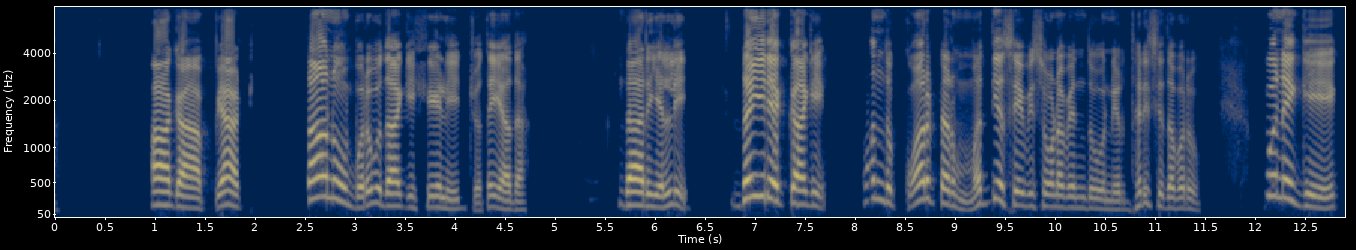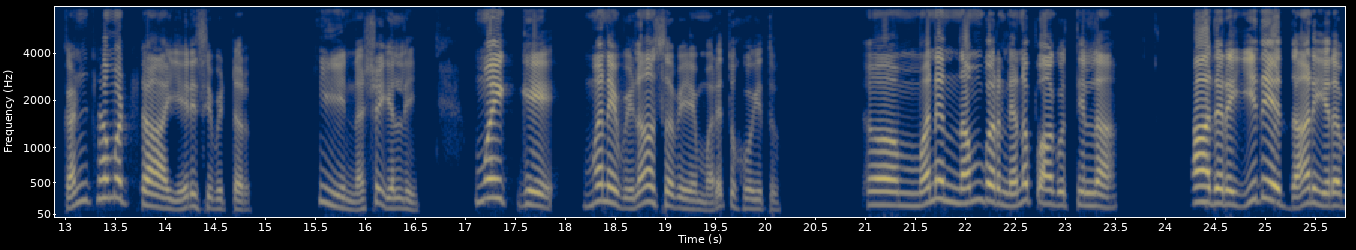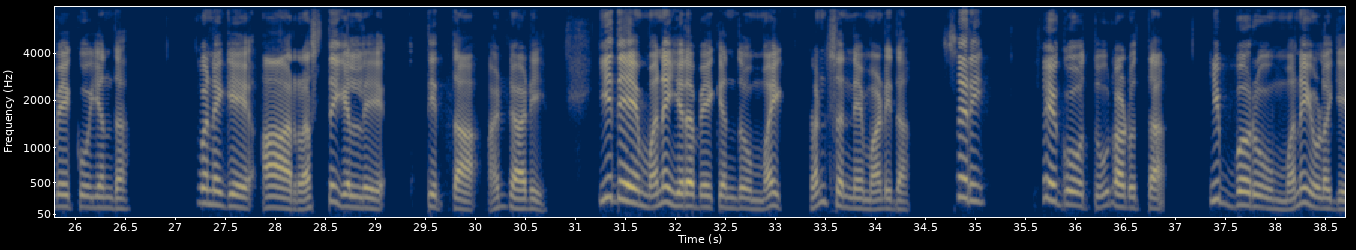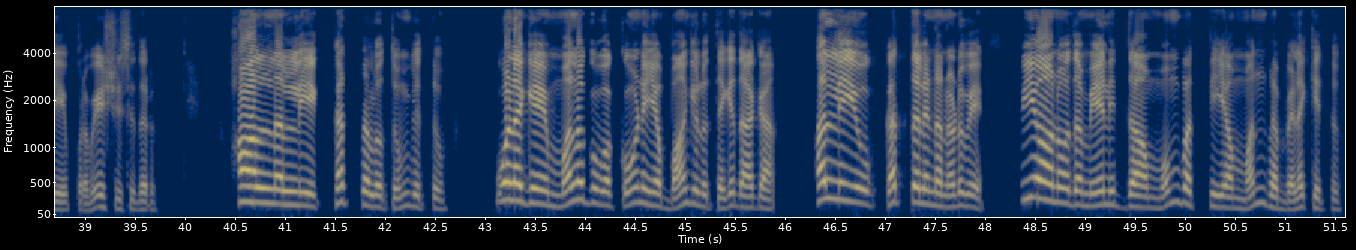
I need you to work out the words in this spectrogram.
ಆಗ ಪ್ಯಾಟ್ ತಾನು ಬರುವುದಾಗಿ ಹೇಳಿ ಜೊತೆಯಾದ ದಾರಿಯಲ್ಲಿ ಧೈರ್ಯಕ್ಕಾಗಿ ಒಂದು ಕ್ವಾರ್ಟರ್ ಮದ್ಯ ಸೇವಿಸೋಣವೆಂದು ನಿರ್ಧರಿಸಿದವರು ಕೊನೆಗೆ ಕಂಠಮಟ್ಟ ಏರಿಸಿಬಿಟ್ಟರು. ಈ ನಶೆಯಲ್ಲಿ ಮೈಕ್ಗೆ ಮನೆ ವಿಳಾಸವೇ ಮರೆತು ಹೋಯಿತು. ಮನೆ ನಂಬರ್ ನೆನಪಾಗುತ್ತಿಲ್ಲ. ಆದರೆ ಇದೇ ದಾರಿ ಇರಬೇಕು ಎಂದ. ಕೊನೆಗೆ ಆ ರಸ್ತೆಯಲ್ಲೇ ತಿತ್ತ ಅಡ್ಡಾಡಿ ಇದೇ ಮನೆ ಇರಬೇಕೆಂದು ಮೈಕ್ ಕಣ್ಸನ್ನೆ ಮಾಡಿದ. ಸರಿ, ಹೇಗೋ ತೂರಾಡುತ್ತಾ ಇಬ್ಬರು ಮನೆಯೊಳಗೆ ಪ್ರವೇಶಿಸಿದರು. ಹಾಲ್ನಲ್ಲಿ ಕತ್ತಲು ತುಂಬಿತ್ತು. ಒಳಗೆ ಮಲಗುವ ಕೋಣೆಯ ಬಾಗಿಲು ತೆಗೆದಾಗ ಅಲ್ಲಿಯೂ ಕತ್ತಲಿನ ನಡುವೆ ಪಿಯಾನೋದ ಮೇಲಿದ್ದ ಮೊಂಬತ್ತಿಯ ಮಂದ ಬೆಳಕಿತ್ತು.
